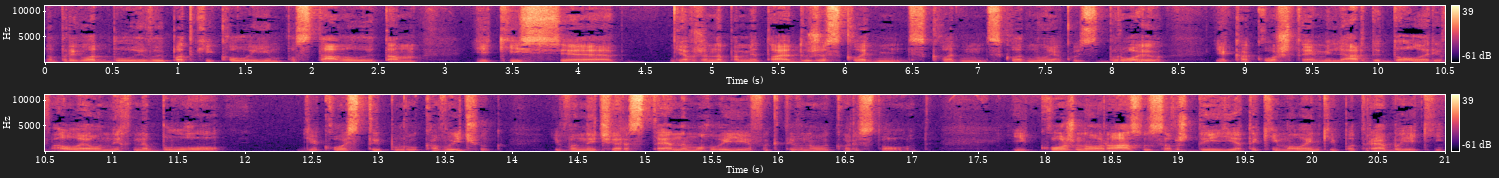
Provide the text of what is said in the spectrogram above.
Наприклад, були випадки, коли їм поставили там якісь, е, я вже не пам'ятаю, дуже складні, складні, складну якусь зброю, яка коштує мільярди доларів, але у них не було якогось типу рукавичок, і вони через те не могли її ефективно використовувати. І кожного разу завжди є такі маленькі потреби, які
